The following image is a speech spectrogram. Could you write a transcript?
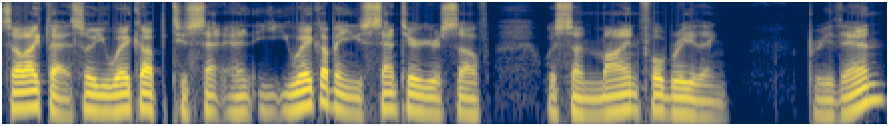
So I like that. So you wake up to cent- and you wake up and you center yourself with some mindful breathing. Breathe in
